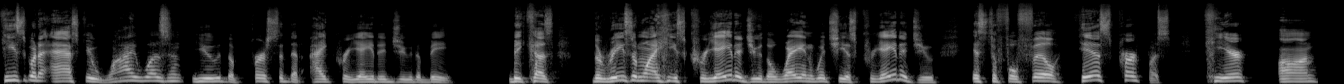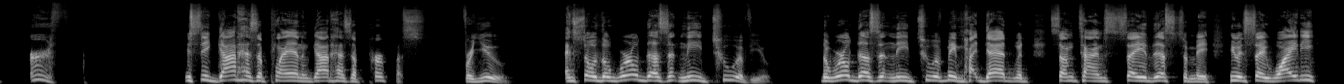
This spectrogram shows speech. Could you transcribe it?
He's going to ask you, why wasn't you the person that I created you to be? Because the reason why he's created you the way in which he has created you is to fulfill his purpose here on earth. You see, God has a plan and God has a purpose for you. And so the world doesn't need two of you. The world doesn't need two of me. My dad would sometimes say this to me. He would say, Whitey,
